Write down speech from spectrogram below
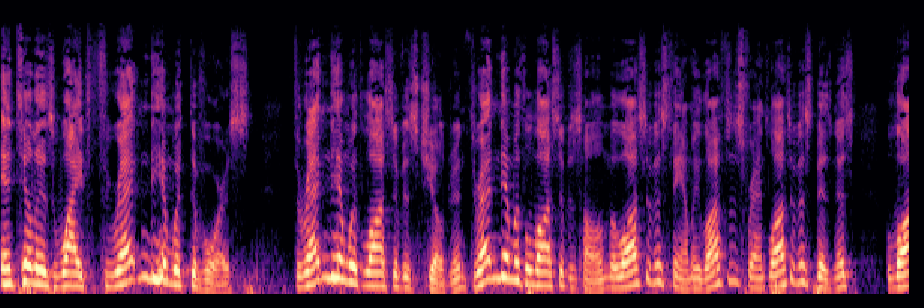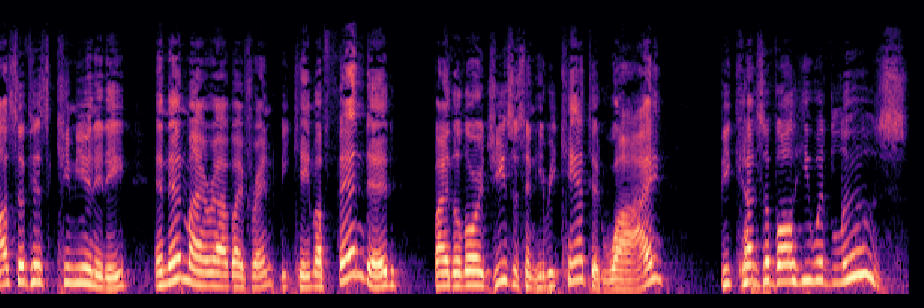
until his wife threatened him with divorce, threatened him with loss of his children, threatened him with the loss of his home, the loss of his family, loss of his friends, loss of his business, loss of his community. And then my rabbi friend became offended by the Lord Jesus and he recanted. Why? Because of all he would lose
